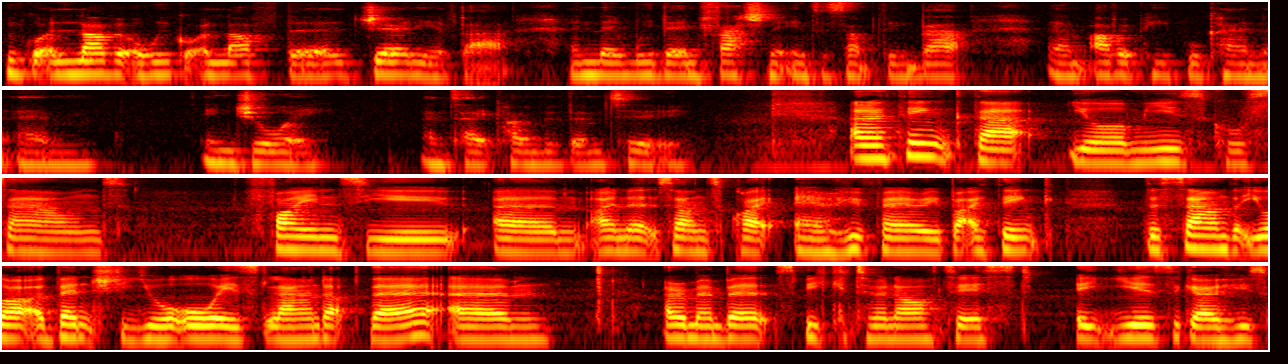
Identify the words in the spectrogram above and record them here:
we've got to love it or we've got to love the journey of that. And then we then fashion it into something that um, other people can um, enjoy and take home with them too. And i think that your musical sound finds you um, i know it sounds quite airy fairy but i think the sound that you are, eventually you'll always land up there. Um, I remember speaking to an artist years ago who's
